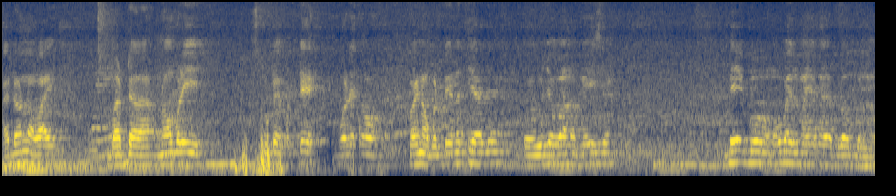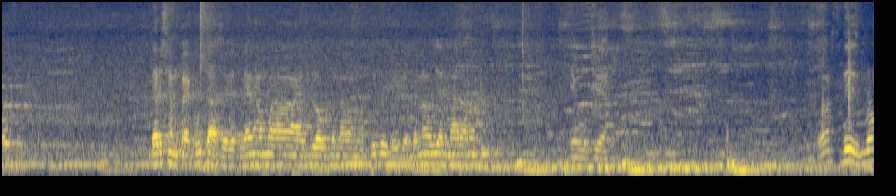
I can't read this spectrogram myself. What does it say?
I don't know why but nobody સ્ટુડે બર્થડે બોલે તો કોઈનો બર્થડે નથી આજે, કોઈ ઉજવવાનો કહે છે. બે બહુ મોબાઈલમાં અત્યારે બ્લોગ બનાવું છું. દર્શનભાઈ પૂછતા છે એટલે એનામાં બ્લોગ બનાવવાનું કીધું છે કે બનાવજે ને મારામાં એવું છે વોટ્સ ધીસ બ્રો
